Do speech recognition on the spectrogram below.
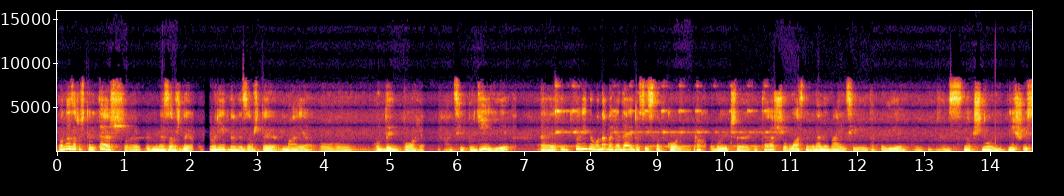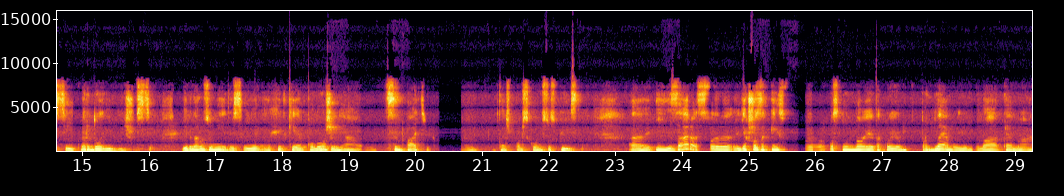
вона зрештою теж не завжди однорідна, не завжди має один погляд на ці події. Е, відповідно вона виглядає досить слабкою, враховуючи те, що власне вона не має цієї такої е, значної більшості, твердої більшості, і вона розуміє десь своє хитке положення, симпатію е, теж польського суспільства. І зараз, якщо за піс е, основною такою проблемою була тема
